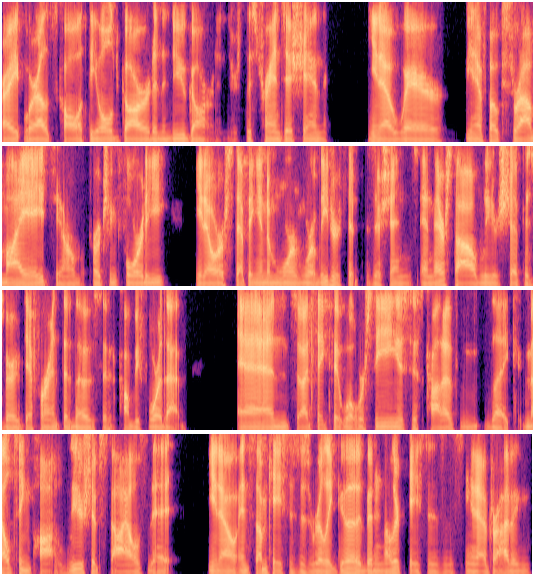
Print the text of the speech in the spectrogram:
right? Where let's call it the old guard and the new guard, and there's this transition, you know, where you know folks around my age, you know, approaching forty, you know, are stepping into more and more leadership positions, and their style of leadership is very different than those that have come before them and so I think that what we're seeing is this kind of like melting pot of leadership styles that you know, in some cases is really good, but in other cases is, you know, driving,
